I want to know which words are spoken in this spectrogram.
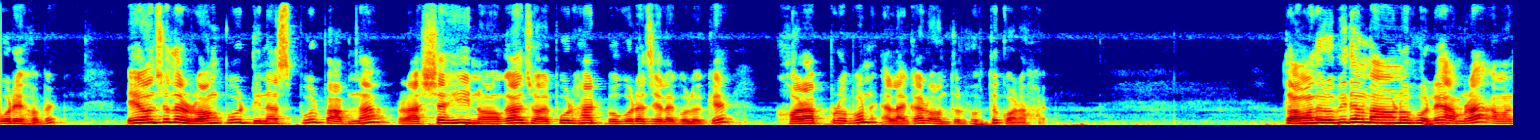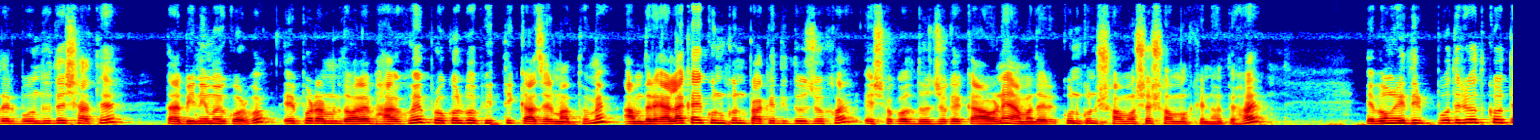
করে হবে। এই অঞ্চলের রংপুর, দিনাজপুর, পাবনা, রাজশাহী, নওগাঁ, জয়পুরহাট, বগুড়া জেলাগুলোকে খরাপ্রবণ এলাকার অন্তর্ভুক্ত করা হয়। তো আমাদের অভিধান বানানো হলে আমরা আমাদের বন্ধুদের সাথে তা বিনিময় করব। এরপর আমরা দলে ভাগ হয়ে প্রকল্প ভিত্তিক কাজের মাধ্যমে আমাদের এলাকায় কোন কোন প্রাকৃতিক দুর্যোগ হয় এই সকল দুর্যোগের কারণে আমাদের কোন কোন সমস্যার সম্মুখীন হতে হয় এবং এদের প্রতিরোধ করতে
